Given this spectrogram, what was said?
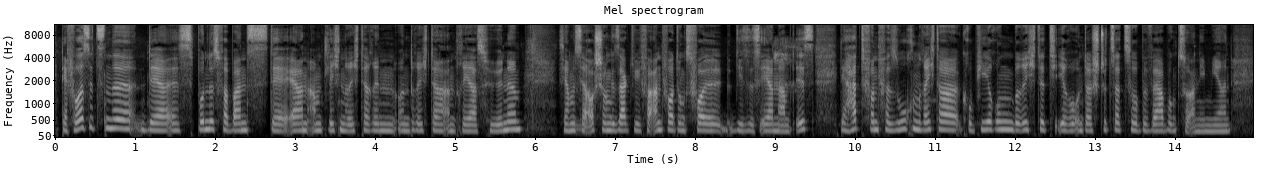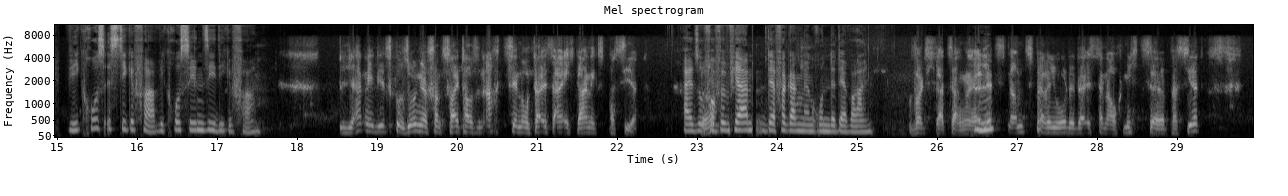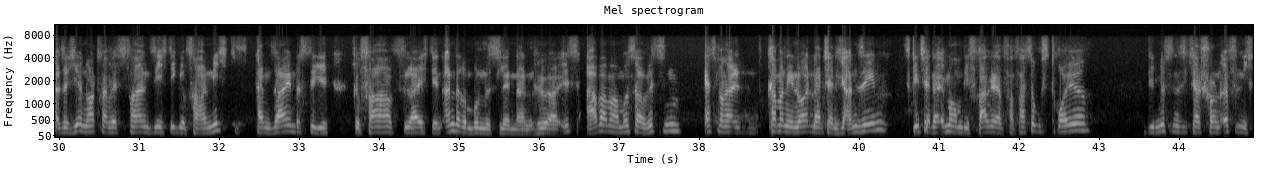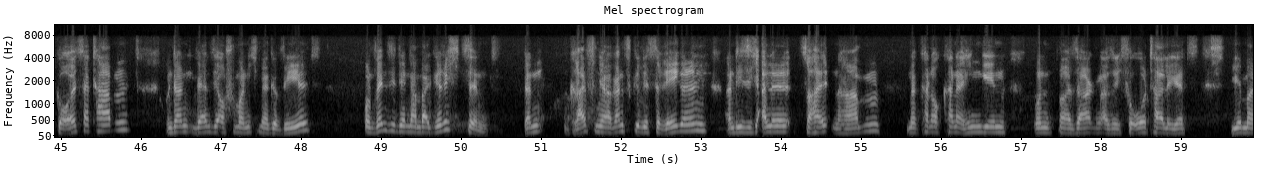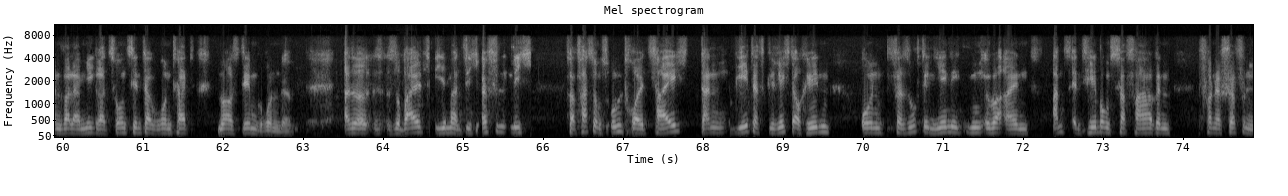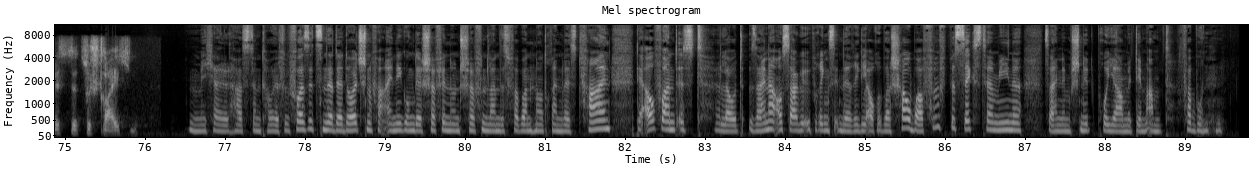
Der Vorsitzende des Bundesverbands der ehrenamtlichen Richterinnen und Richter, Andreas Höhne, Sie haben es ja auch schon gesagt, wie verantwortungsvoll dieses Ehrenamt ist, der hat von Versuchen rechter Gruppierungen berichtet, ihre Unterstützer zur Bewerbung zu animieren. Wie groß ist die Gefahr? Wie groß sehen Sie die Gefahr? Wir hatten die Diskussion ja schon 2018 und da ist eigentlich gar nichts passiert. Also ja? vor fünf Jahren der vergangenen Runde der Wahlen. Wollte ich gerade sagen. In der mhm. letzten Amtsperiode, da ist dann auch nichts äh, passiert. Also hier in Nordrhein-Westfalen sehe ich die Gefahr nicht. Es kann sein, dass die Gefahr vielleicht in anderen Bundesländern höher ist. Aber man muss auch wissen, erstmal kann man den Leuten das ja nicht ansehen. Es geht ja da immer um die Frage der Verfassungstreue. Die müssen sich ja schon öffentlich geäußert haben. Und dann werden sie auch schon mal nicht mehr gewählt. Und wenn sie denn dann bei Gericht sind, dann greifen ja ganz gewisse Regeln, an die sich alle zu halten haben. Und dann kann auch keiner hingehen und mal sagen, also ich verurteile jetzt jemanden, weil er Migrationshintergrund hat, nur aus dem Grunde. Also sobald jemand sich öffentlich verfassungsuntreu zeigt, dann geht das Gericht auch hin und versucht denjenigen über ein Amtsenthebungsverfahren von der Schöffenliste zu streichen. Michael Hastenteufel, Vorsitzender der Deutschen Vereinigung der Schöffinnen und Schöffen Landesverband Nordrhein-Westfalen. Der Aufwand ist laut seiner Aussage übrigens in der Regel auch überschaubar. Fünf bis sechs Termine seien im Schnitt pro Jahr mit dem Amt verbunden.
